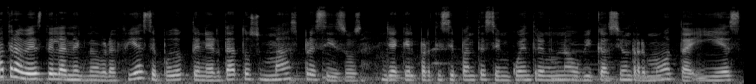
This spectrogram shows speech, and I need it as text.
A través de la etnografía se puede obtener datos más precisos, ya que el participante se encuentra en una ubicación remota y es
